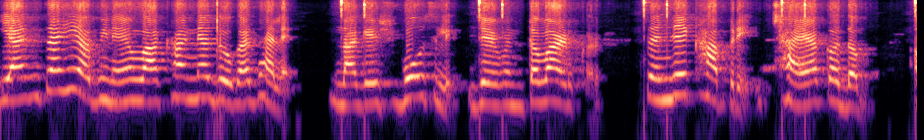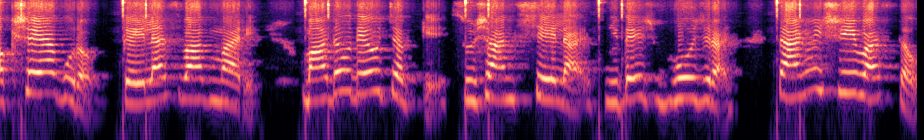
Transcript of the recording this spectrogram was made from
यांचाही अभिनय वाखाणण्याजोगा झालाय. नागेश भोसले जयवंत वाडकर संजय खापरे छाया कदम अक्षया गुरव कैलास वाघमारे माधव देव चक्के सुशांत शेलार हितेश भोजराज सानवी श्रीवास्तव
